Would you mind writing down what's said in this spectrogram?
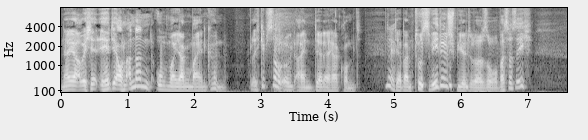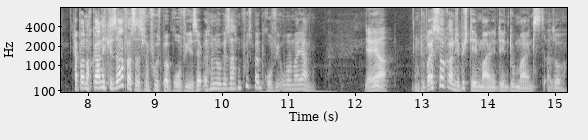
Naja, aber ich hätte, ja auch einen anderen Aubameyang meinen können. Vielleicht gibt es noch irgendeinen, der daherkommt. Nee. Der beim TuS Wedel spielt oder so. Was weiß ich. Ich habe ja noch gar nicht gesagt, was das für ein Fußballprofi ist. Ich habe erstmal nur gesagt, ein Fußballprofi, Aubameyang. Ja, ja. Und du weißt doch gar nicht, ob ich den meine, den du meinst. Also,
